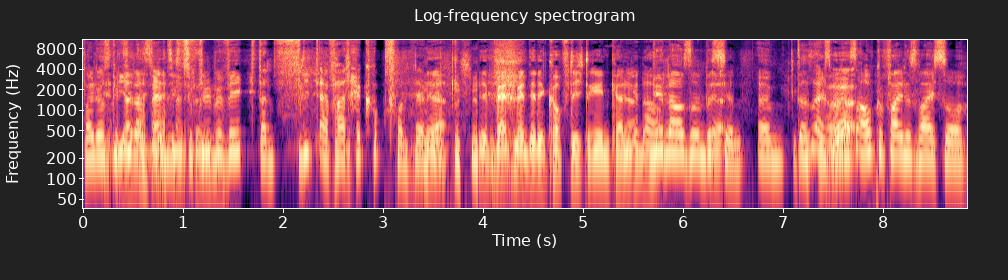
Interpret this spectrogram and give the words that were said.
weil du das Gefühl hast, wenn sich zu viel bewegt, dann fliegt einfach der Kopf von der ja. weg. Der Batman, der den Kopf nicht drehen kann, ja. genau. Genau so ein bisschen. Ähm, das, als mir das aufgefallen ist, war ich so,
